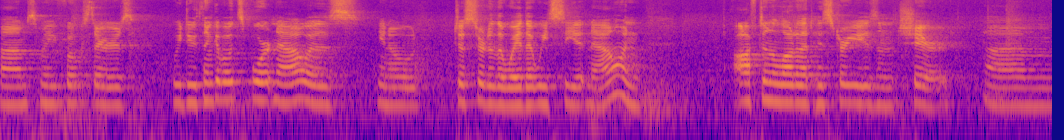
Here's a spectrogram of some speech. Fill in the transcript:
um, some of you folks. There's, we do think about sport now as, you know, just sort of the way that we see it now, and often a lot of that history isn't shared. Um,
